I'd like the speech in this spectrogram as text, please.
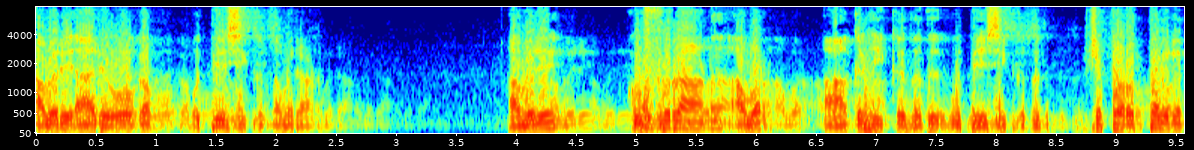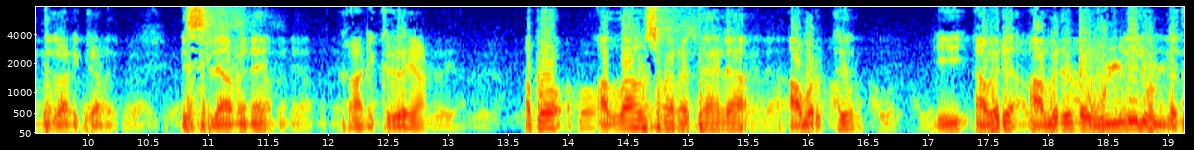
അവർ ആ രോഗം ഉദ്ദേശിക്കുന്നവരാണ്. അവർ കുഫറാണ് അവർ ആഗ്രഹിക്കുന്നത് ഉദ്ദേശിക്കുന്നത്. പക്ഷെ പുറത്ത് അവരെന്ത് കാണിക്കാണ്? ഇസ്ലാമിനെ കാണിക്കുകയാണ്. അപ്പോ അള്ളാഹു സുബാന അവർക്ക് ഈ അവർ അവരുടെ ഉള്ളിലുള്ളത്.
